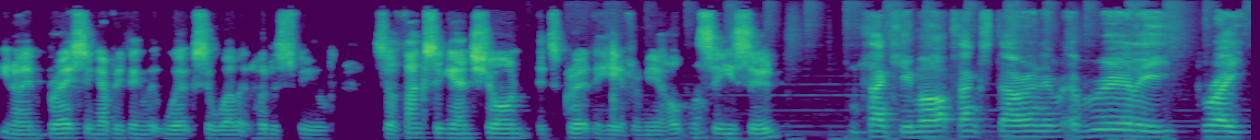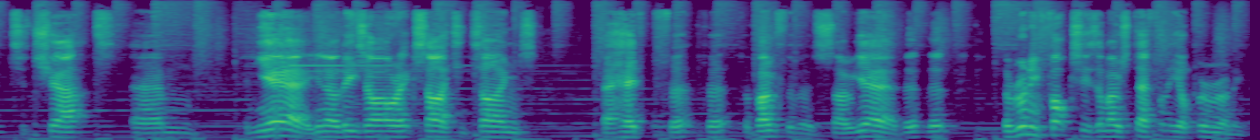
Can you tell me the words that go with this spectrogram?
you know embracing everything that works so well at Huddersfield. So thanks again, Sean. It's great to hear from you. I hope we'll see you soon. Thank you, Mark. Thanks, Darren. A really great to chat. Um, and yeah, you know these are exciting times ahead for, for, for both of us. So yeah, the, the the running foxes are most definitely up and running.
